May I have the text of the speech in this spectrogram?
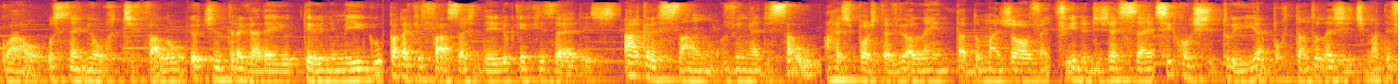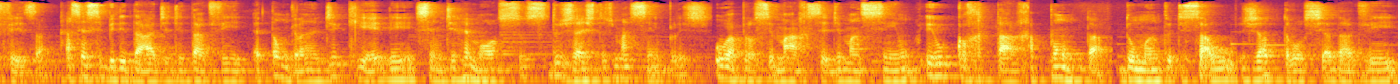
qual o Senhor te falou: Eu te entregarei o teu inimigo para que faças dele o que quiseres. A agressão vinha de Saul. A resposta violenta do mais jovem filho de Jessé se constituía, portanto, legítima defesa. A sensibilidade de Davi é tão grande que ele sente remorsos dos gestos mais simples. O aproximar-se de Mansinho e o cortar a ponta do manto de Saul já trouxe a Davi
